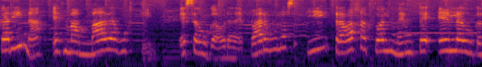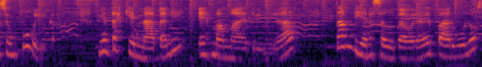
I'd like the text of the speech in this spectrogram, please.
Karina es mamá de Agustín, es educadora de párvulos y trabaja actualmente en la educación pública. Mientras que Natalie es mamá de Trinidad, también es educadora de párvulos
